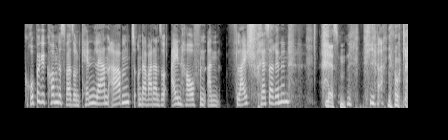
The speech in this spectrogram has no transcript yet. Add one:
Gruppe gekommen. Das war so ein Kennenlernabend und da war dann so ein Haufen an Fleischfresserinnen. Lesben. ja. Okay.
